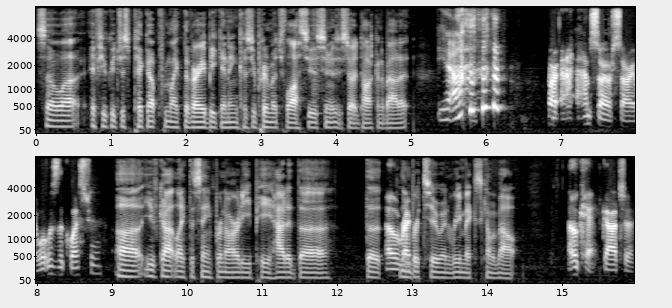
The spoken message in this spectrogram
So, uh, if you could just pick up from like the very beginning, because you pretty much lost you as soon as you started talking about it. Yeah. Sorry, I, I'm so sorry. What was the question? Uh, you've got like the Saint Bernard EP. How did the the Oh, right. number two and remix come about? Okay, gotcha.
